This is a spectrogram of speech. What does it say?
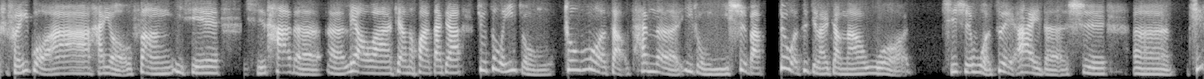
水果啊，还有放一些其他的呃料啊，这样的话大家就作为一种周末早餐的一种仪式吧。对我自己来讲呢，我。其实我最爱的是，呃，其实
